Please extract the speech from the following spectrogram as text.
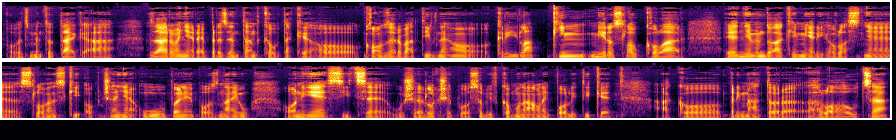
povedzme to tak, a zároveň reprezentantkou takého konzervatívneho krídla. Kým Miroslav Kolár, ja neviem do akej miery ho vlastne slovenskí občania úplne poznajú, on je síce už dlhšie pôsobí v komunálnej politike ako primátor Hlohovca,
